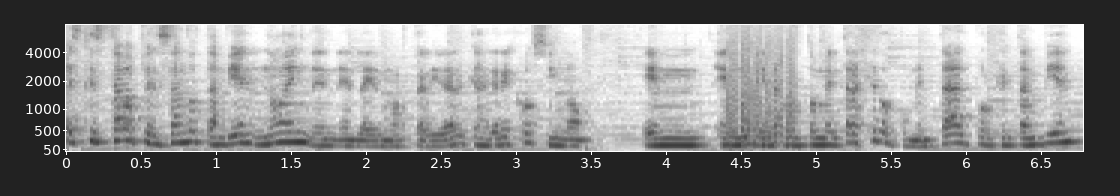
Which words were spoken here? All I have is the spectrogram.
es que estaba pensando también, no en, la inmortalidad del cangrejo, sino en, el cortometraje documental, porque también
